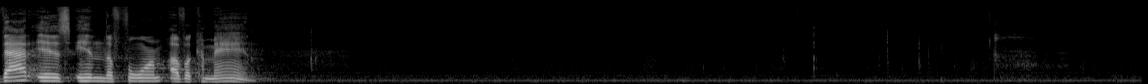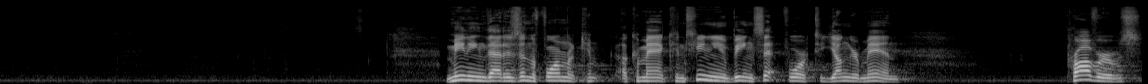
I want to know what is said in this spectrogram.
that is in the form of a command. Meaning that is in the form of a command continue being set forth to younger men. Proverbs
